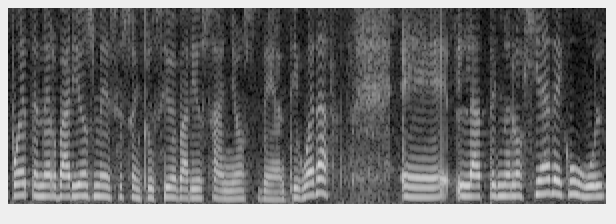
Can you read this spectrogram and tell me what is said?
puede tener varios meses o inclusive varios años de antigüedad. Eh, la tecnología de Google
